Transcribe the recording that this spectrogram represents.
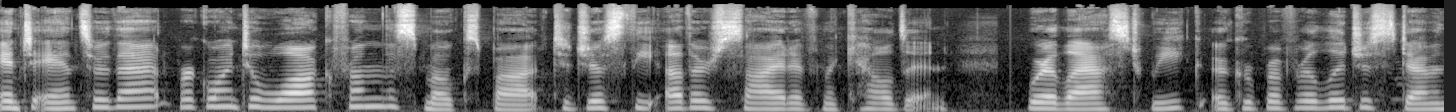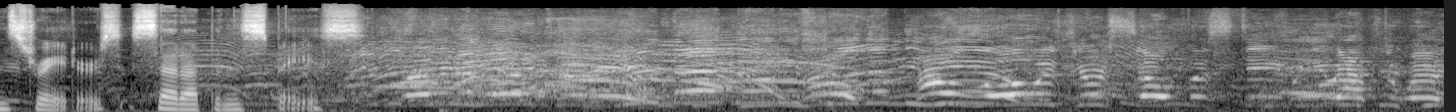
And to answer that, we're going to walk from the smoke spot to just the other side of McKeldin, where last week a group of religious demonstrators set up in the space. How low is your self-esteem when you have to wear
